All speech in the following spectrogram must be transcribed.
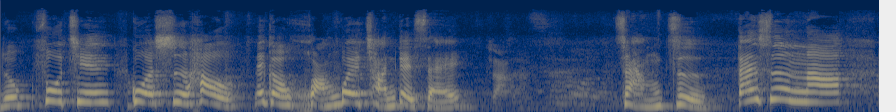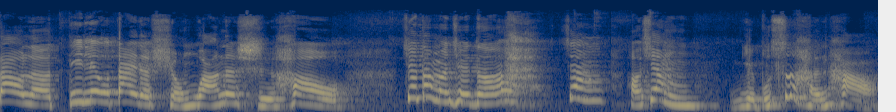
就父亲过世后，那个皇位传给谁？长子。长子。但是呢，到了第六代的雄王的时候，就他们觉得这样好像也不是很好，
